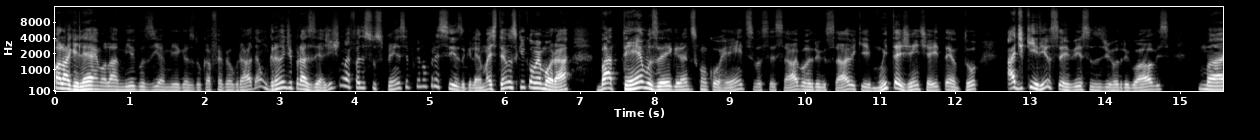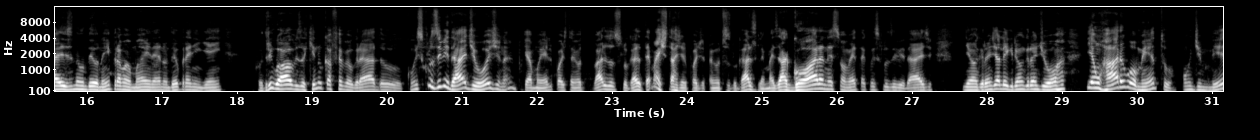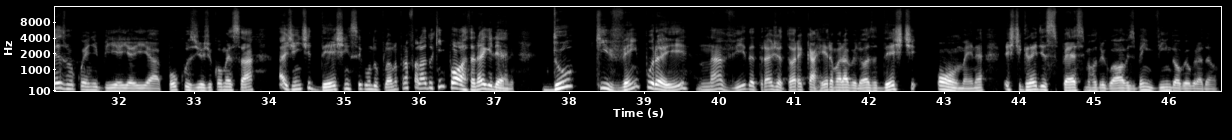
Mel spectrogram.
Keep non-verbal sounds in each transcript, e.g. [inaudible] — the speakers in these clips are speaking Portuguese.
Olá, Guilherme. Olá, amigos e amigas do Café Belgrado. É um grande prazer. A gente não vai fazer suspense porque não precisa, Guilherme, mas temos que comemorar. Batemos aí grandes concorrentes. Você sabe, o Rodrigo sabe que muita gente aí tentou adquirir os serviços de Rodrigo Alves mas não deu nem para mamãe, né? Não deu para ninguém. Rodrigo Alves aqui no Café Belgrado, com exclusividade hoje, né? Porque amanhã ele pode estar em vários outros lugares, até mais tarde ele pode estar em outros lugares, né? mas agora, nesse momento, é com exclusividade. E é uma grande alegria, uma grande honra. E é um raro momento onde, mesmo com a NBA aí há poucos dias de começar, a gente deixa em segundo plano para falar do que importa, né, Guilherme? Do que vem por aí na vida, trajetória e carreira maravilhosa deste homem, né? Este grande espécime, Rodrigo Alves, bem-vindo ao Belgradão.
